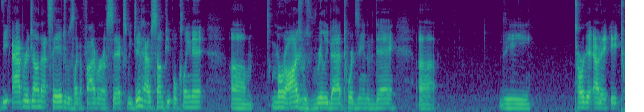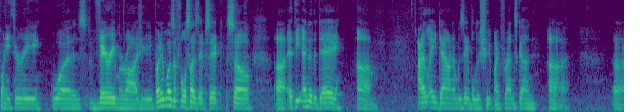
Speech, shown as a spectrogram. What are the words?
the average on that stage was like a five or a six. We did have some people clean it. Um, Mirage was really bad towards the end of the day. Uh, the target out at 823 was very miragey, but it was a full size IPSC. So uh, at the end of the day, um, I laid down and was able to shoot my friend's gun. Uh, uh,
